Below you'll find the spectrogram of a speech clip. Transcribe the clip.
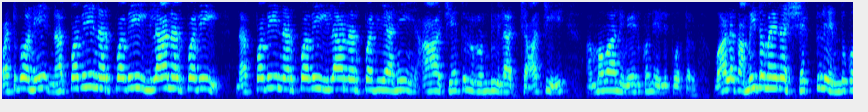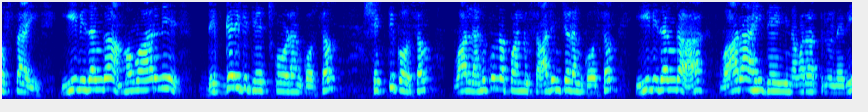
పట్టుకొని నర్పవి నర్పవి ఇలా నర్పవి నర్పవి నర్పవి ఇలా నర్పవి అని ఆ చేతులు రెండు ఇలా చాచి అమ్మవారిని వేడుకొని వెళ్ళిపోతారు. వాళ్ళకు అమితమైన శక్తులు ఎందుకు వస్తాయి ఈ విధంగా అమ్మవారిని దగ్గరికి చేర్చుకోవడం కోసం శక్తి కోసం వాళ్ళు అనుకున్న పనులు సాధించడం కోసం ఈ విధంగా వారాహిదేవి నవరాత్రులు అనేది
